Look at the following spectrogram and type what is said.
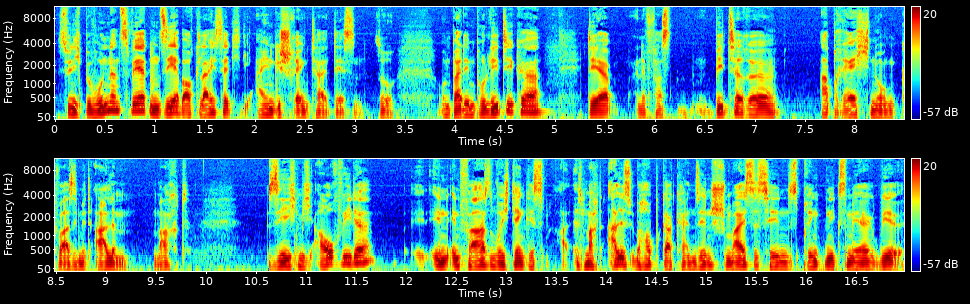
Das finde ich bewundernswert und sehe aber auch gleichzeitig die Eingeschränktheit dessen. So. Und bei dem Politiker, der eine fast bittere Abrechnung quasi mit allem macht, sehe ich mich auch wieder in, in Phasen, wo ich denke, es, es, macht alles überhaupt gar keinen Sinn, schmeiß es hin, es bringt nichts mehr, wir,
